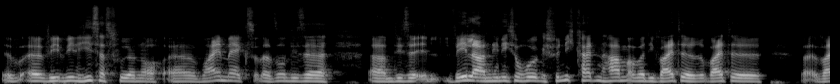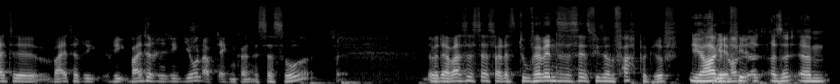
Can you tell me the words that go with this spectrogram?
äh, wie, wie hieß das früher noch, äh, WiMAX oder so, diese ähm, diese WLAN, die nicht so hohe Geschwindigkeiten haben, aber die weite, weite, weite, weitere, weitere Region abdecken können. Ist das so? Oder was ist das? Weil das, du verwendest das jetzt wie so ein Fachbegriff. Ja, genau. Also ähm,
